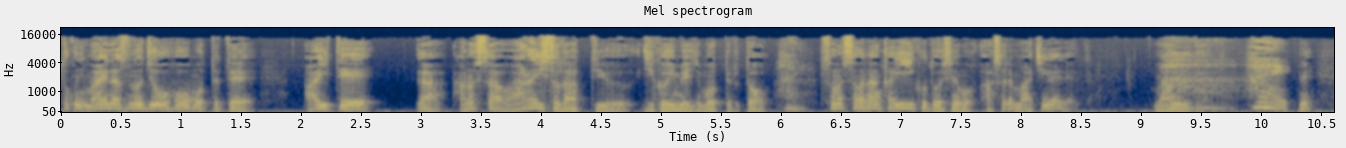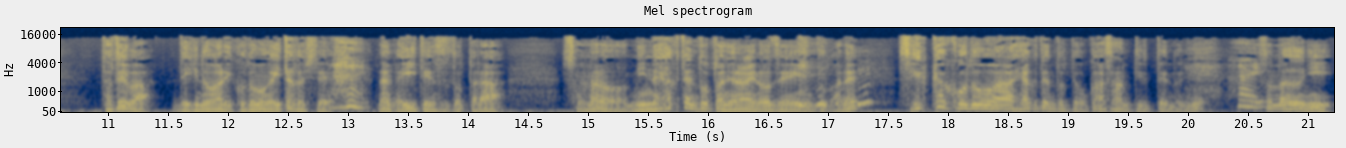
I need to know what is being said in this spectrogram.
特にマイナスの情報を持ってて、相手があの人は悪い人だっていう自己イメージ持ってると、はいその人がなんかいいことをしても、あ、それは間違いだよと。マグルだよと。はい。ね。例えば、出来の悪い子供がいたとして、なんかいい点数取ったら、そんなのみんな100点取ったんじゃないの？全員とかね。せっかく子供は100点取ってお母さんって言ってんのにね。はいそんな風に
